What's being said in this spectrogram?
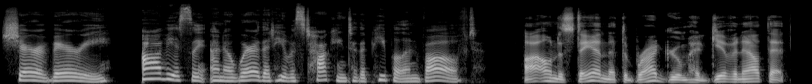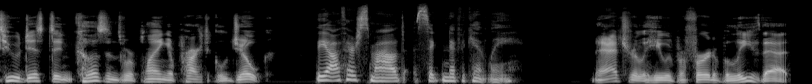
Charivari, obviously unaware that he was talking to the people involved. I understand that the bridegroom had given out that two distant cousins were playing a practical joke. The author smiled significantly. Naturally, he would prefer to believe that,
